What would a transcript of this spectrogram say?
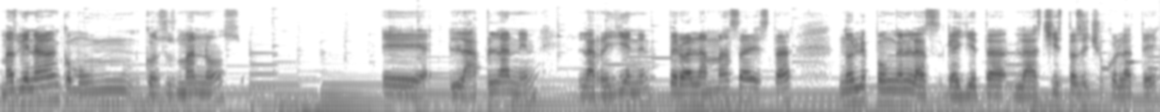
más bien hagan como un, con sus manos, eh, la aplanen la rellenen, pero a la masa esta no le pongan las galletas, las chispas de chocolate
